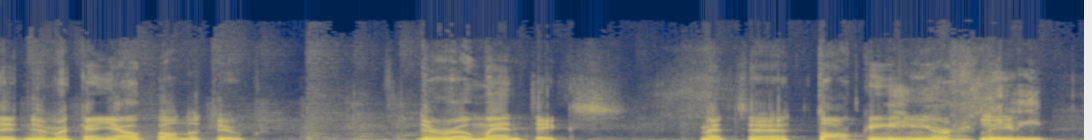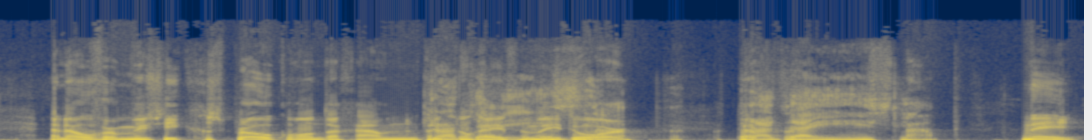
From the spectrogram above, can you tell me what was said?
Dit nummer ken je ook wel natuurlijk. The Romantics. Met eh, Talking in, In Your sleep. Sleep. En over muziek gesproken, want daar gaan we natuurlijk Praat nog even mee door. Praat jij in je slaap? Nee,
